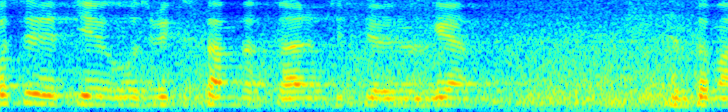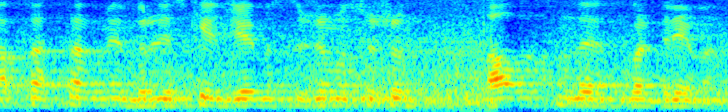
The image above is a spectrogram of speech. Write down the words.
осы ретте өзбекстандық әріптестерімізге ынтымақтастығымен бірлескен жемісті жұмыс үшін алғысымды білдіремін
